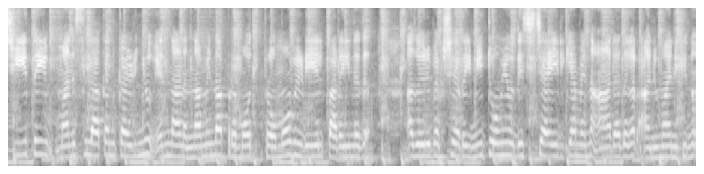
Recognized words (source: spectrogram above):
ചീത്തയും മനസ്സിലാക്കാൻ കഴിഞ്ഞു എന്നാണ് നമിത പ്രമോദ് പ്രൊമോ വീഡിയോയിൽ പറയുന്നത്. അതൊരു പക്ഷേ റിമി ടോമി ഉദ്ദേശിച്ചായിരിക്കാമെന്ന് ആരാധകർ അനുമാനിക്കുന്നു.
